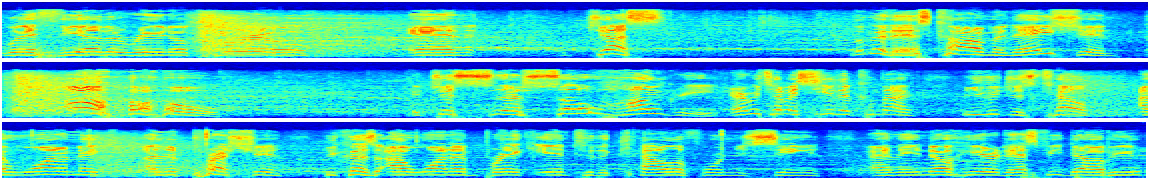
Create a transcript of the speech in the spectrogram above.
with the other Reno crew, and just look at this combination. Oh, it just they're so hungry. Every time I see them come back, you could just tell I want to make an impression because I want to break into the California scene, and they know here at SPW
